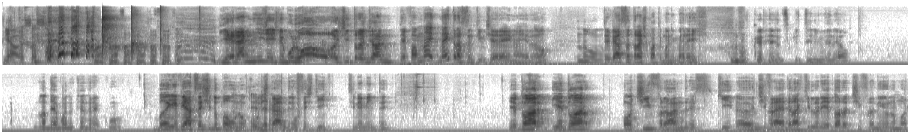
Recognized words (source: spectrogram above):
Ia, ăsta sare. Era ninja, ești nebun. Oh, și trăgeam. De fapt, n-ai, n-ai tras în timp ce erai în aer, nu? Nu, nu, Trebuia să tragi, poate mă nimerei. nu cred că te nimereau. Vlad, ia mă du-te dracu, mă. Bă, e viață și după 1 cu Te 11 dracu, Andrei, bă. să știi. Ține minte. E doar, e doar o cifră, Andres. Chi, uh, cifra Da. aia de la kill e doar o cifră, nu e un număr.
